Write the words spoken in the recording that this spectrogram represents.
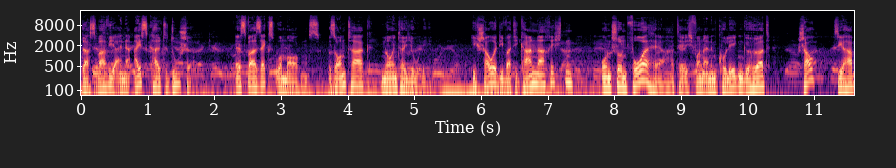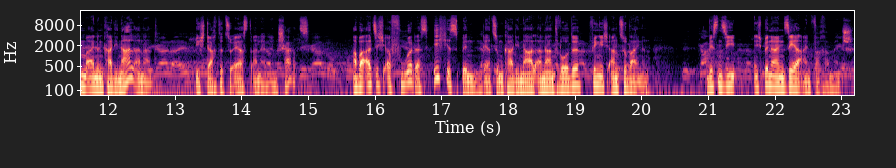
Das war wie eine eiskalte Dusche. Es war 6 Uhr morgens, Sonntag, 9. Juli. Ich schaue die Vatikan-Nachrichten und schon vorher hatte ich von einem Kollegen gehört, schau, Sie haben einen Kardinal ernannt. Ich dachte zuerst an einen Scherz. Aber als ich erfuhr, dass ich es bin, der zum Kardinal ernannt wurde, fing ich an zu weinen. Wissen Sie, ich bin ein sehr einfacher Mensch.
